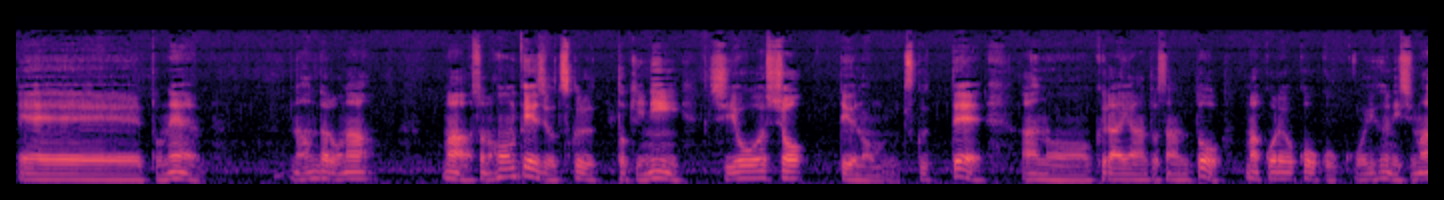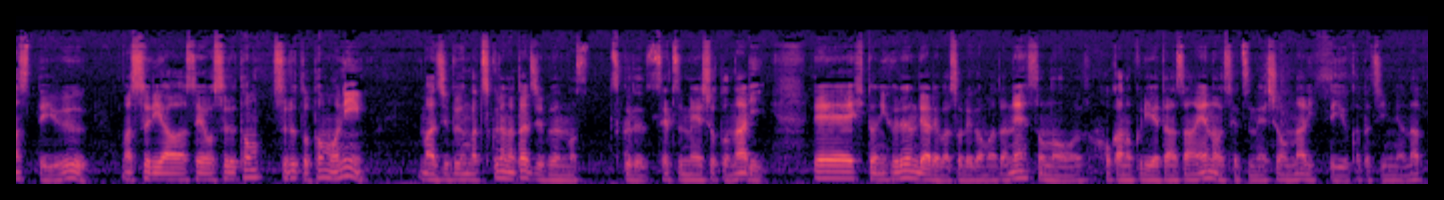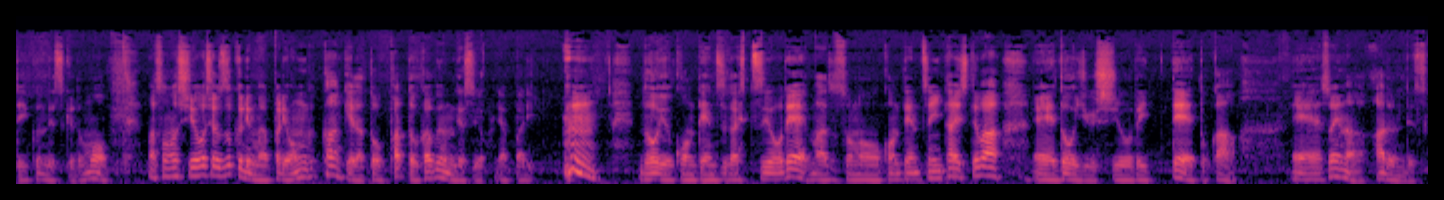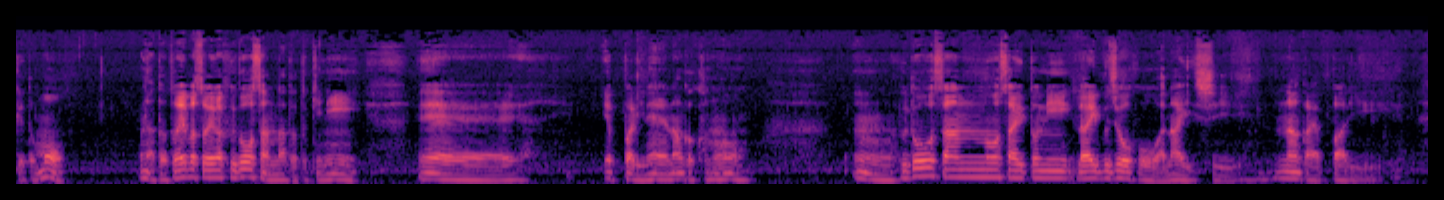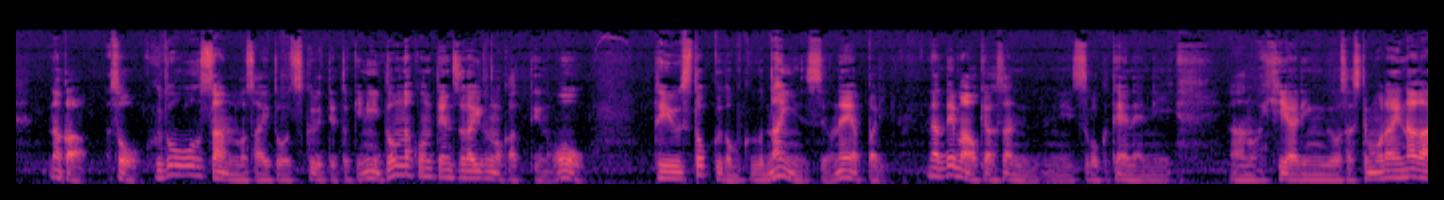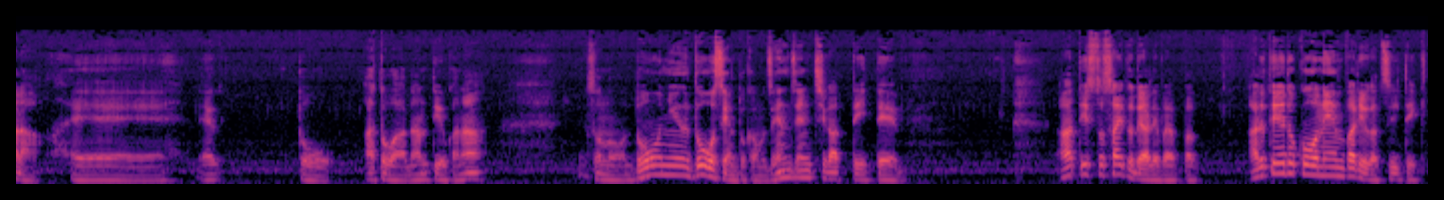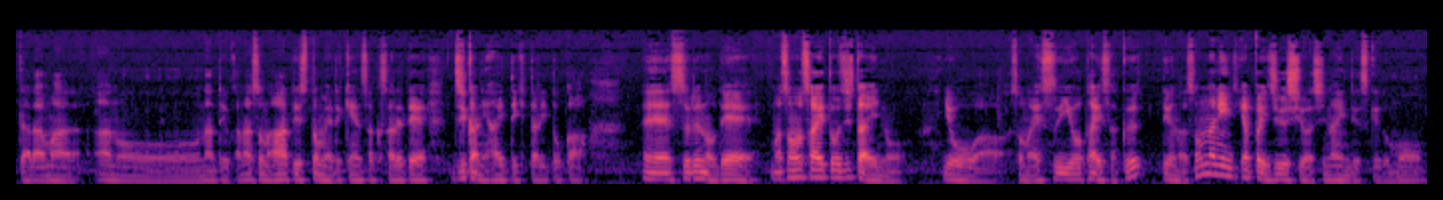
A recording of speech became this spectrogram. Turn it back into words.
えー、っとねなんだろうなまあそのホームページを作る時に使用書っていうのを作ってあのクライアントさんと、まあ、これをこうこうこういうふうにしますっていう、まあ、すり合わせをするとするとともに、まあ、自分が作るんだったら自分の作る説明書となりで人に振るんであればそれがまたねその他のクリエイターさんへの説明書になりっていう形にはなっていくんですけども、まあ、その使用書作りもやっぱり音楽関係だとパッと浮かぶんですよやっぱり。どういうコンテンツが必要で、まずそのコンテンツに対しては、えーどういう仕様でいってとか、えーそういうのはあるんですけども、例えばそれが不動産になった時に、えーやっぱりねなんかこのうん不動産のサイトにライブ情報はないしなんかやっぱりなんかそう不動産のサイトを作るって時にどんなコンテンツがいるのかっていうのをっていうストックが僕ないんですよねやっぱり。なんでまあお客さんにすごく丁寧にあのヒアリングをさせてもらいながらえー、えっとあとは何て言うかなその導入動線とかも全然違っていてアーティストサイトであればやっぱある程度こうネームバリューがついてきたらまああの何、て言うかなそのアーティスト名で検索されて直に入ってきたりとか、えー、するので、まあ、そのサイト自体の要はその SEO 対策っていうのはそんなにやっぱり重視はしないんですけども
